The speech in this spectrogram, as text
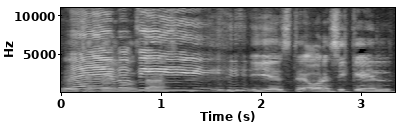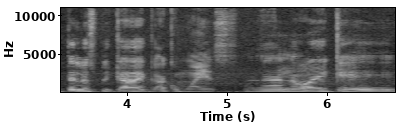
¡Ay, papi! Y este, ahora sí que él te lo explica de- a como es, ¿verdad? Sí. No de que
